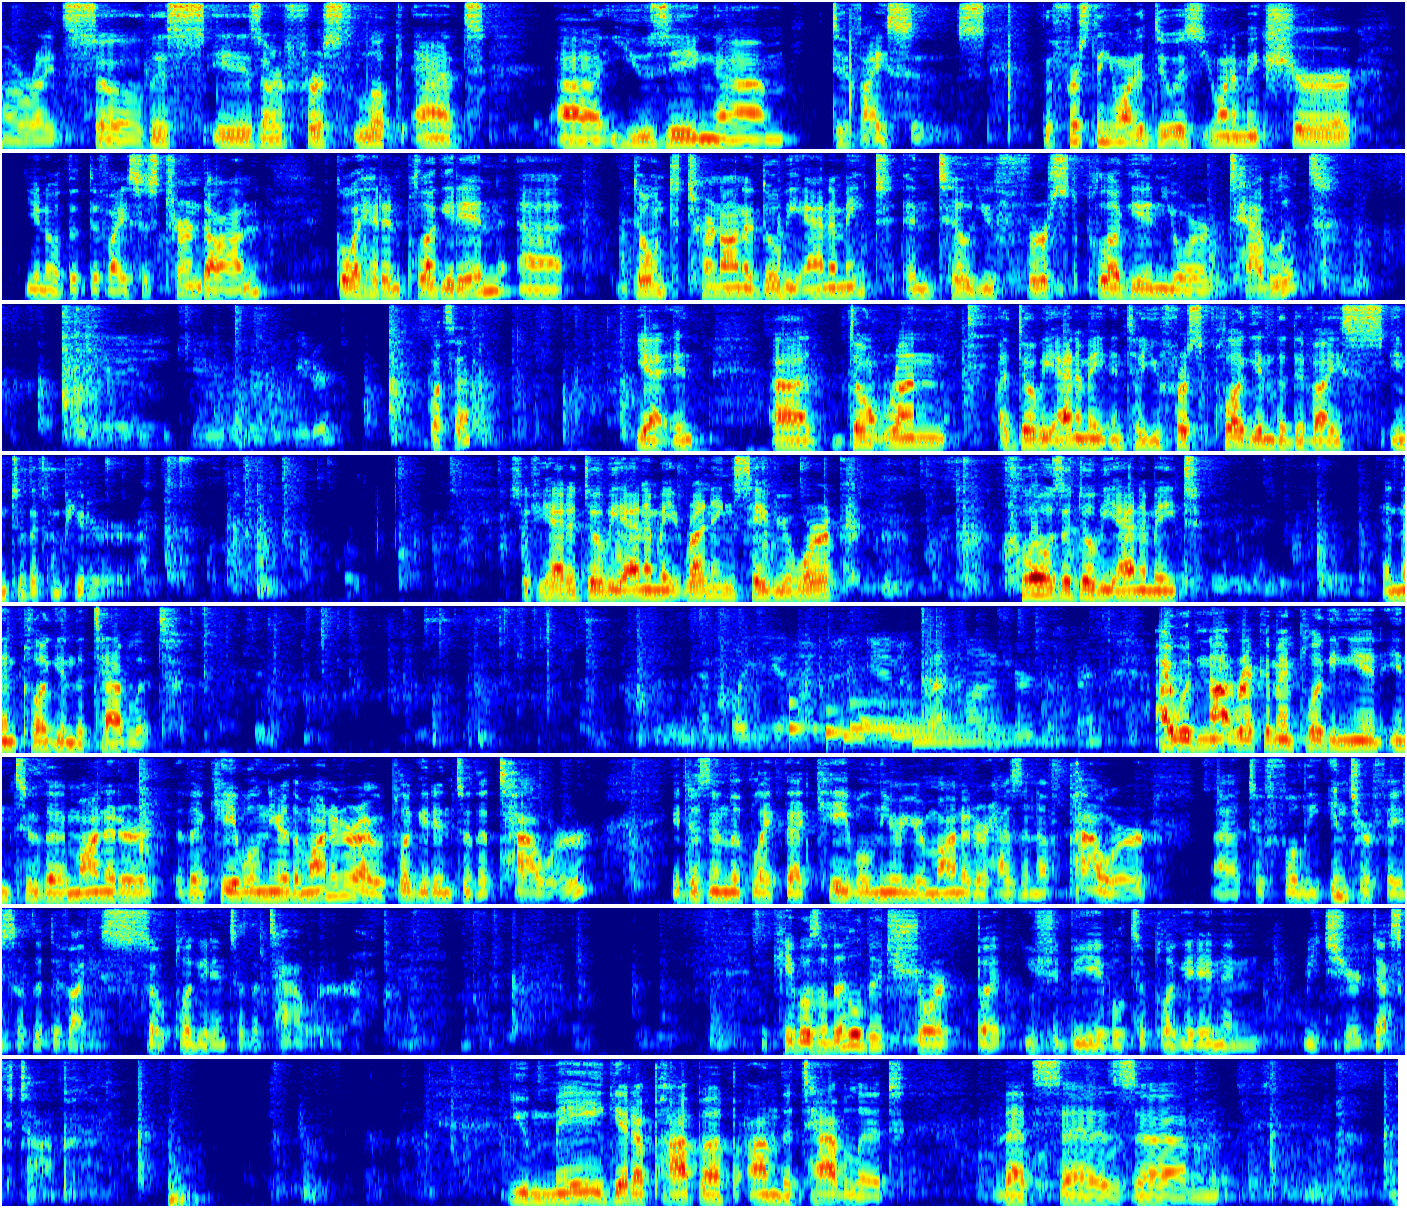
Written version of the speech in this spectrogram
All right, so this is our first look at uh, using um, devices. The first thing you want to do is you want to make sure you know the device is turned on. Go ahead and plug it in. Uh, don't turn on Adobe Animate until you first plug in your tablet. What's that? Yeah, and uh, don't run Adobe Animate until you first plug in the device into the computer. So if you had Adobe Animate running, save your work, close Adobe Animate, and then plug in the tablet. And plug it in, in by the monitor, is that correct? I would not recommend plugging it into the monitor, the cable near the monitor. I would plug it into the tower. It doesn't look like that cable near your monitor has enough power uh, to fully interface with the device. So plug it into the tower. The cable's a little bit short, but you should be able to plug it in and reach your desktop. You may get a pop-up on the tablet that says um,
